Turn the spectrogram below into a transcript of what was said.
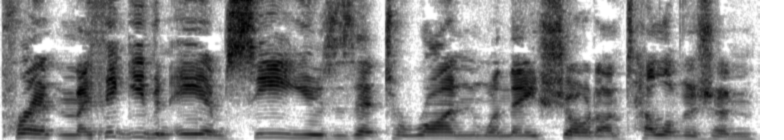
print, and I think even AMC uses it to run when they show it on television.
